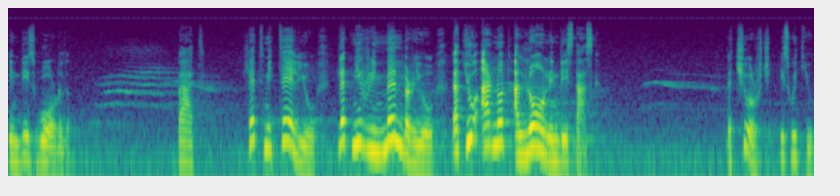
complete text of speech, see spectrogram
in this world. But let me tell you, let me remember you that you are not alone in this task. The church is with you.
